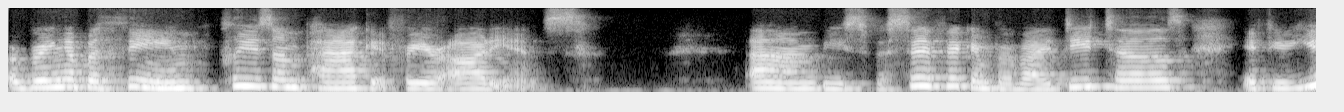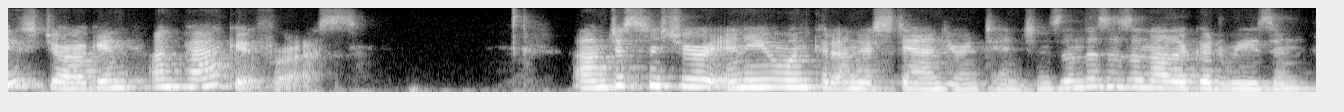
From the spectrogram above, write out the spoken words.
or bring up a theme, please unpack it for your audience. Um, be specific and provide details. If you use jargon, unpack it for us. Um, just ensure anyone could understand your intentions. And this is another good reason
